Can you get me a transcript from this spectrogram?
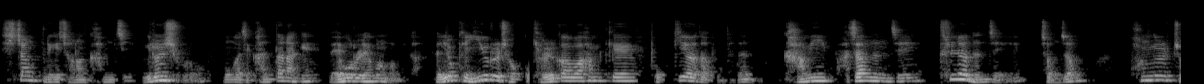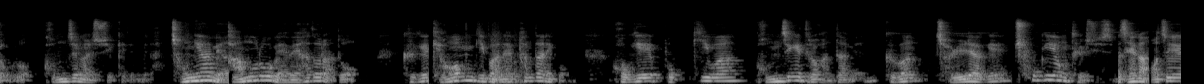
시장 분위기 전환 감지 이런 식으로 뭔가 이제 간단하게 메모를 해보는 겁니다. 그러니까 이렇게 이유를 적고 결과와 함께 복귀하다 보면은 감이 맞았는지 틀렸는지 점점 확률적으로 검증할 수 있게 됩니다. 정리하면 감으로 매매하더라도 그게 경험 기반의 판단이고 거기에 복귀와 검증에 들어간다면 그건 전략의 초기형 될 수 있습니다. 제가 어제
